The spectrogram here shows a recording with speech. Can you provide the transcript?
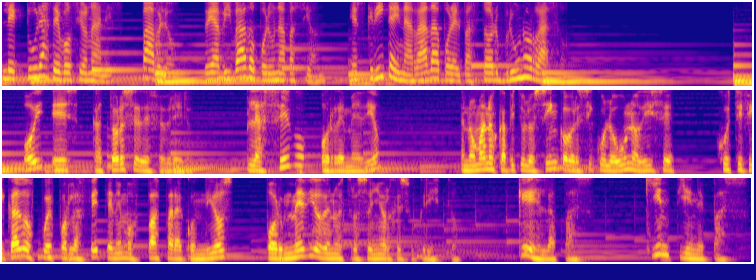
Lecturas devocionales. Pablo, reavivado por una pasión. Escrita y narrada por el pastor Bruno Razo. Hoy es 14 de febrero. ¿Placebo o remedio? En Romanos capítulo 5, versículo 1 dice, Justificados pues por la fe tenemos paz para con Dios por medio de nuestro Señor Jesucristo. ¿Qué es la paz? ¿Quién tiene paz?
